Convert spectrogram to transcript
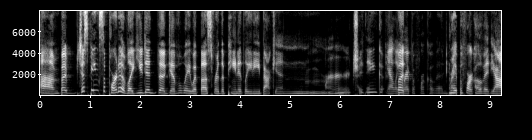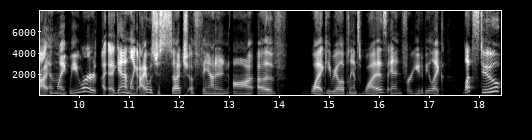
um, but just being supportive. Like you did the giveaway with us for the painted lady back in March, I think. Yeah, like But- right before COVID. right before COVID. Yeah. And like we were, again, like I was just such a fan and in awe of what Gabriella Plants was. And for you to be like, let's do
